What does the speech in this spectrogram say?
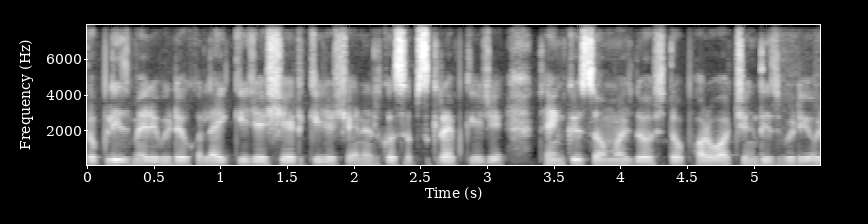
तो प्लीज़ मेरे वीडियो को लाइक कीजिए शेयर कीजिए चैनल को सब्सक्राइब कीजिए। थैंक यू सो मच दोस्तों फॉर वॉचिंग दिस वीडियो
